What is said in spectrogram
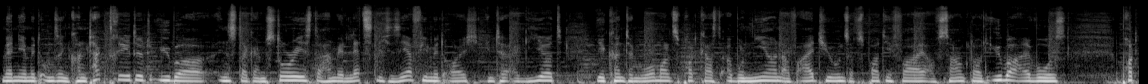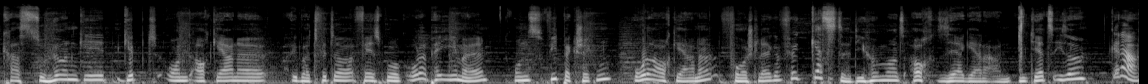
wenn ihr mit uns in Kontakt tretet über Instagram Stories. Da haben wir letztlich sehr viel mit euch interagiert. Ihr könnt den Warmods Podcast abonnieren auf iTunes, auf Spotify, auf Soundcloud, überall, wo es Podcasts zu hören geht, gibt und auch gerne über Twitter, Facebook oder per E-Mail uns Feedback schicken oder auch gerne Vorschläge für Gäste. Die hören wir uns auch sehr gerne an. Und jetzt, Isa? Genau,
